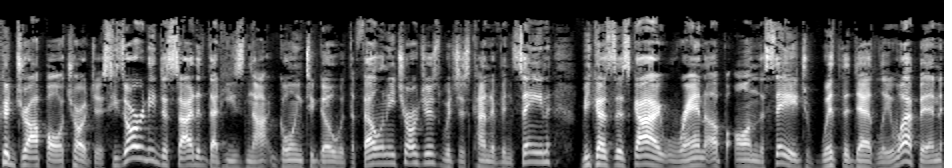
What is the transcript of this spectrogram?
could drop all charges. He's already decided that he's not going to go with the felony charges, which is kind of insane because this guy ran up on the stage with the deadly weapon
